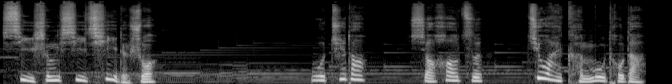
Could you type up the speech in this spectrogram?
细声细气地说。我知道，小耗子就爱啃木头的。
